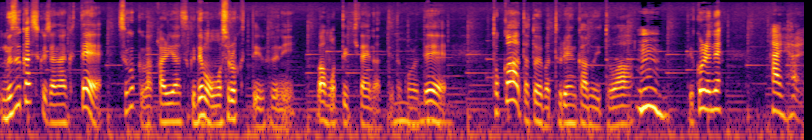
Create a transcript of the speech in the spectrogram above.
難しくじゃなくてすごく分かりやすくでも面白くっていう風には持っていきたいなっていうところで、とか例えばトゥレンカムイとは。うん。でこれねはいはい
